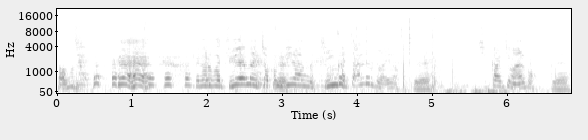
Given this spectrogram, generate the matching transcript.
예? 마부제. 그리고 뒤에만 조금 네. 밀한 거, 진 거 잘라줘요. 예. 치 깎지 말고. 예.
